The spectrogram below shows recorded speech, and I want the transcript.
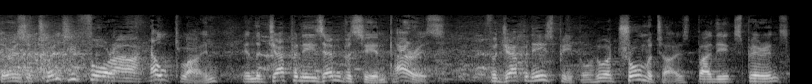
There is a 24 hour helpline in the Japanese embassy in Paris for Japanese people who are traumatized by the experience,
